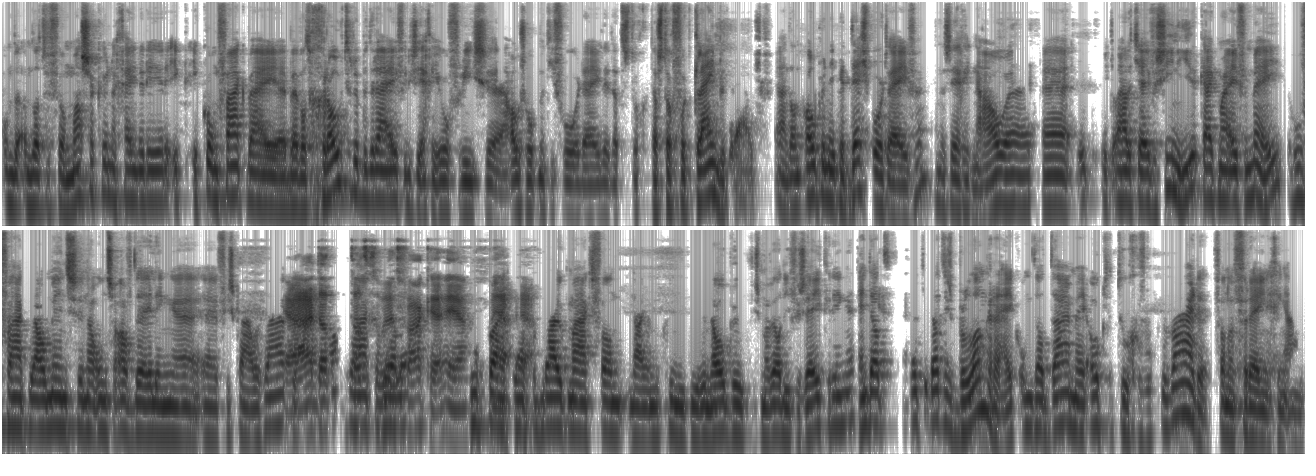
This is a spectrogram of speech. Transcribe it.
omdat, omdat we veel massa kunnen genereren. Ik, ik kom vaak bij, bij wat grotere bedrijven die zeggen, joh Fries, hou eens op met die voordelen, dat is toch, dat is toch voor het kleinbedrijf. Ja, dan open ik ik het dashboard even. En dan zeg ik, nou, uh, uh, ik, laat het je even zien hier. Kijk maar even mee. Hoe vaak jouw mensen naar onze afdeling uh, fiscale zaken. Ja, dat, dat gebeurt vaak, hè. Ja. Hoe vaak ja, je gebruik maakt van, nou, misschien niet die Renault-buurtjes, maar wel die verzekeringen. En dat, dat, dat is belangrijk, omdat daarmee ook de toegevoegde waarde van een vereniging aan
